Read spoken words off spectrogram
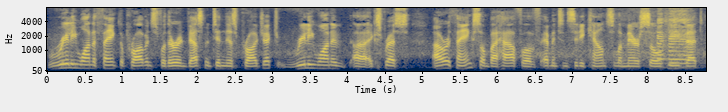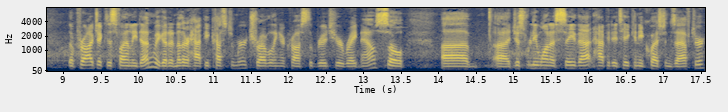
really want to thank the province for their investment in this project. Really want to uh, express our thanks on behalf of Edmonton City Council and Mayor Sohi that the project is finally done. We got another happy customer traveling across the bridge here right now. So, uh, uh, just really want to say that. Happy to take any questions after.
